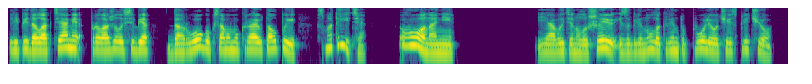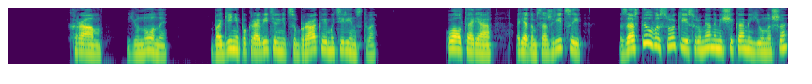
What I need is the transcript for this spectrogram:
Липида локтями проложила себе дорогу к самому краю толпы. Смотрите, вон они. Я вытянула шею и заглянула к Винту Полио через плечо. Храм Юноны, богини-покровительницы брака и материнства. У алтаря рядом со жрицей, застыл высокий и с румяными щеками юноша,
